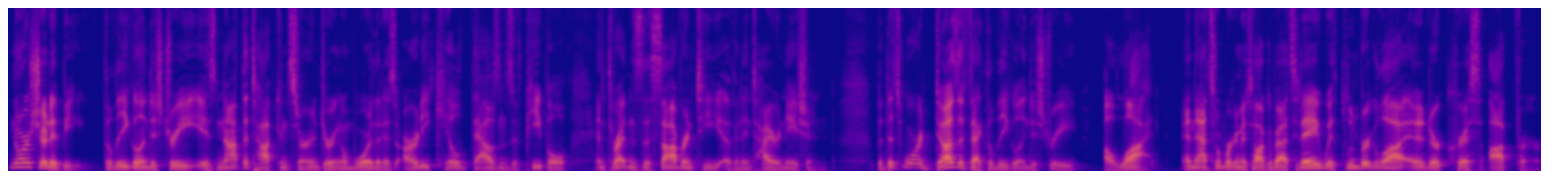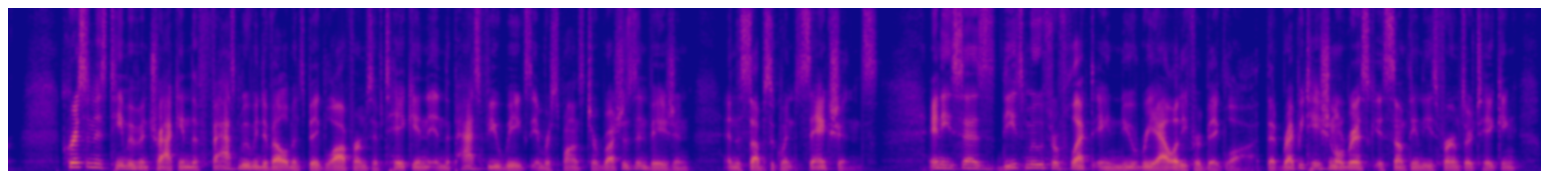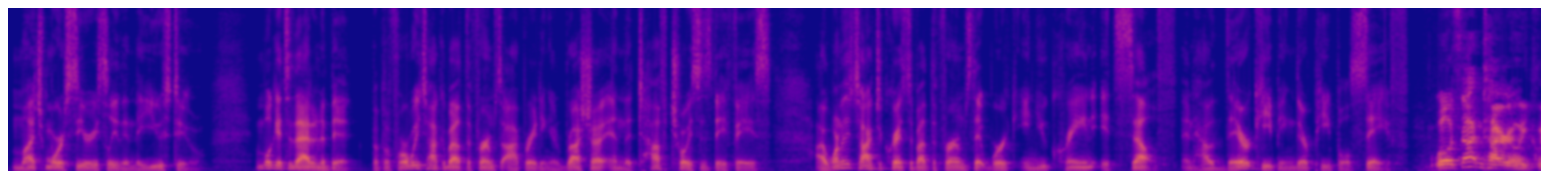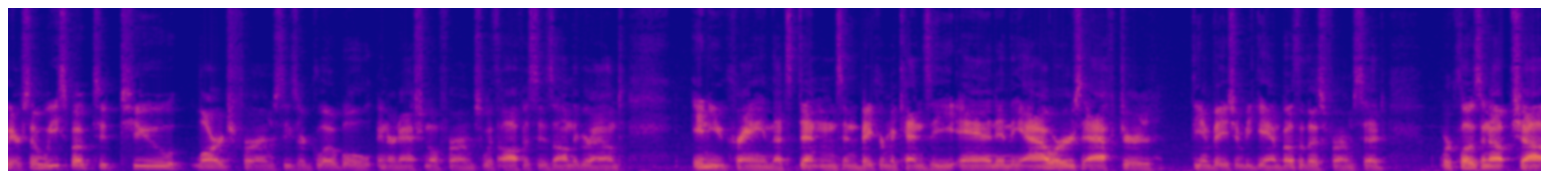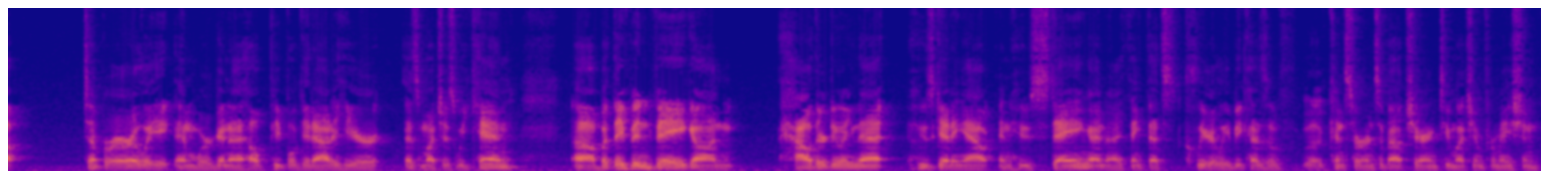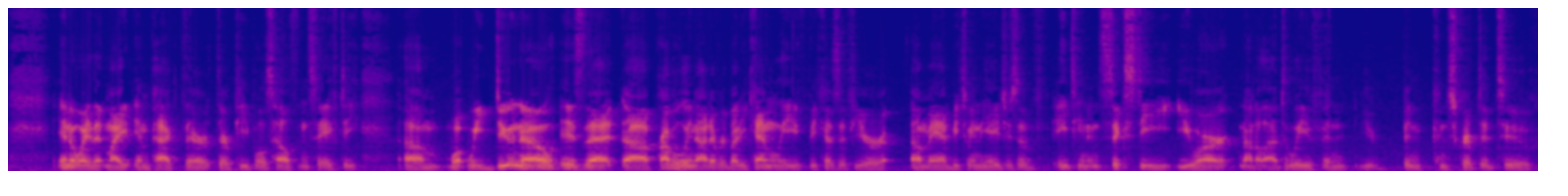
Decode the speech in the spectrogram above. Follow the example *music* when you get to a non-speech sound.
Nor should it be. The legal industry is not the top concern during a war that has already killed thousands of people and threatens the sovereignty of an entire nation. But this war does affect the legal industry a lot. And that's what we're going to talk about today with Bloomberg Law editor Chris Opfer. Chris and his team have been tracking the fast moving developments big law firms have taken in the past few weeks in response to Russia's invasion and the subsequent sanctions. And he says these moves reflect a new reality for big law, that reputational risk is something these firms are taking much more seriously than they used to. And we'll get to that in a bit. But before we talk about the firms operating in Russia and the tough choices they face, I wanted to talk to Chris about the firms that work in Ukraine itself and how they're keeping their people safe. Well, it's not entirely clear. So we spoke to two large firms. These are global international firms with offices on the ground in Ukraine. That's Dentons and Baker McKenzie. And in the hours after the invasion began, both of those firms said, "We're closing up shop temporarily, and we're going to help people get out of here as much as we can." Uh, but they've been vague on how they're doing that who's getting out and who's staying. And I think that's clearly because of uh, concerns about sharing too much information in a way that might impact their, their people's health and safety. Um, what we do know is that uh, probably not everybody can leave because if you're a man between the ages of 18 and 60, you are not allowed to leave and you've been conscripted to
